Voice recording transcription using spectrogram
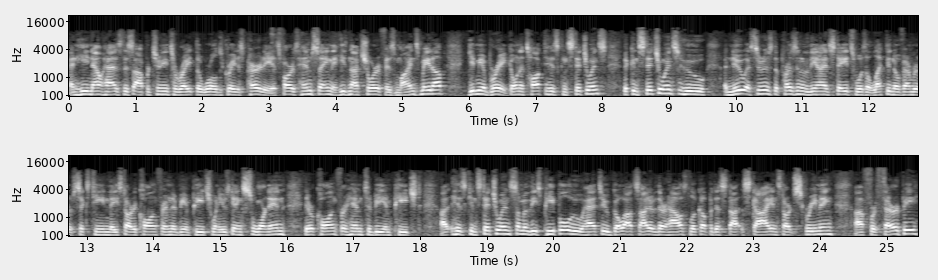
and he now has this opportunity to write the world's greatest parody. As far as him saying that he's not sure if his mind's made up, give me a break. Going to talk to his constituents, the constituents who knew as soon as the president of the United States was elected November of 16, they started calling for him to be impeached. When he was getting sworn in, they were calling for him to be impeached. Uh, his constituents, some of these people who had to go outside of their house, look up at the sky, and start screaming uh, for therapy.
